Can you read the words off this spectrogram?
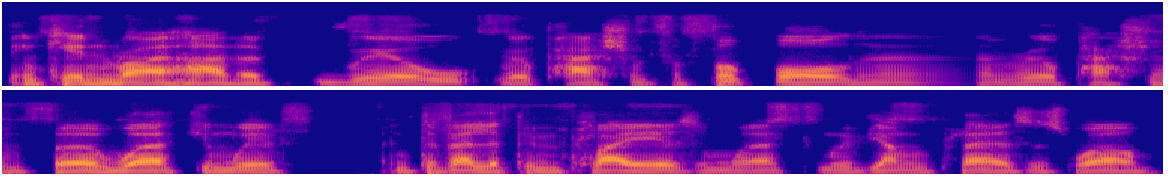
thinking, right, I have a real, real passion for football and a real passion for working with and developing players and working with young players as well.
